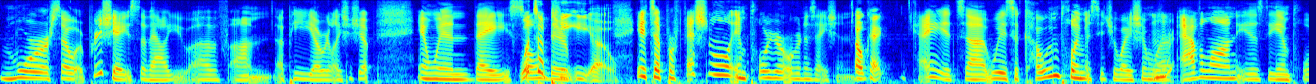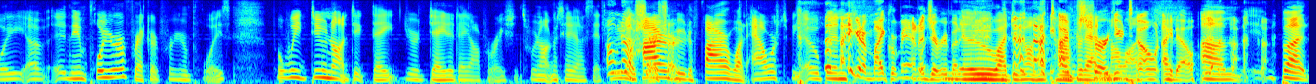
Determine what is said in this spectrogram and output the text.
more so appreciates the value of um, a PEO relationship. And when they sold What's a their, PEO? It's a professional employer organization. Okay. Okay, it's a it's a co-employment situation where Mm-hmm. Avalon is the employee of uh, the employer of record for your employees, but we do not dictate your day-to-day operations. We're not going to tell you like I said, who Oh, no, to sure, hire, sure. who to fire, what hours to be open. You're gonna micromanage everybody. No, I do not have time I'm for that. sure in my you life. don't. I know. Um, but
